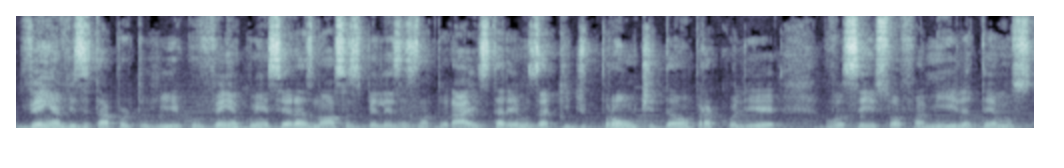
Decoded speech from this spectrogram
Venha visitar Porto Rico, venha conhecer as nossas belezas naturais. Estaremos aqui de prontidão para acolher você e sua família. Temos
